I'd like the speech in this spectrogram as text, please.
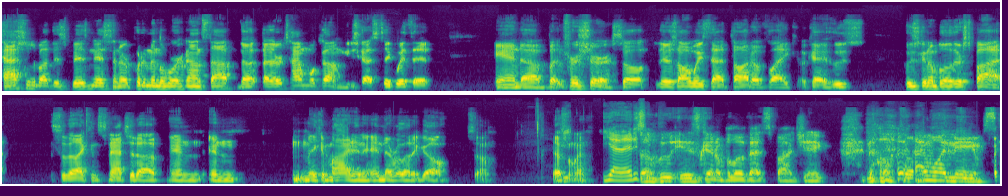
passionate about this business and are putting in the work nonstop the, their time will come. You just got to stick with it and uh, but for sure so there's always that thought of like okay who's who's going to blow their spot so that i can snatch it up and and make it mine and, and never let it go so definitely. Yeah that is so who is going to blow that spot jake? No i want names.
